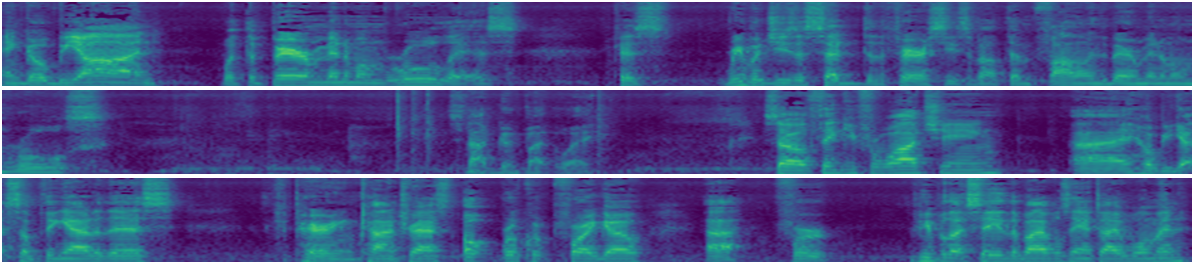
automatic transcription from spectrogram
and go beyond what the bare minimum rule is, because read what Jesus said to the Pharisees about them following the bare minimum rules. It's not good, by the way. So, thank you for watching. I hope you got something out of this. Comparing and contrast. Oh, real quick before I go, uh, for people that say the Bible's anti-woman,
